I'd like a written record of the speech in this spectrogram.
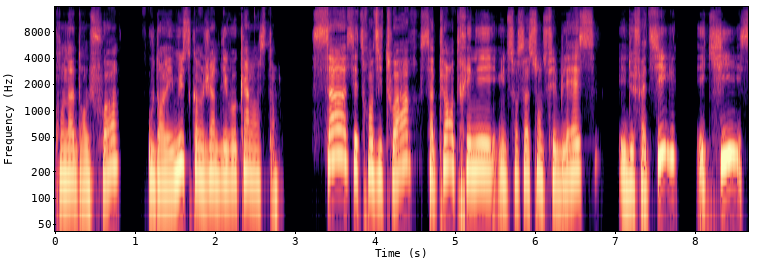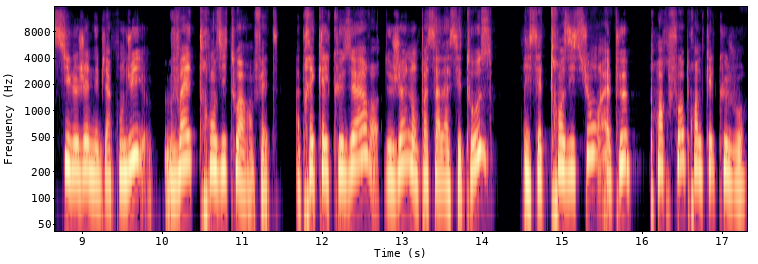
qu'on a dans le foie ou dans les muscles, comme je viens de l'évoquer à l'instant. Ça, c'est transitoire, ça peut entraîner une sensation de faiblesse et de fatigue, et qui, si le jeûne est bien conduit, va être transitoire en fait. Après quelques heures de jeûne, on passe à la cétose et cette transition, elle peut parfois prendre quelques jours.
